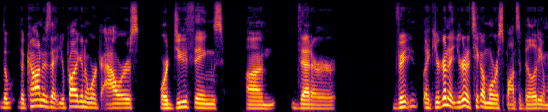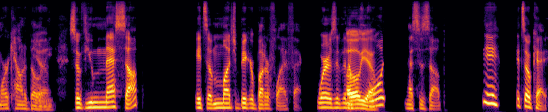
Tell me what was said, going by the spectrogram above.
the the con is that you're probably gonna work hours or do things, um, that are very like, you're gonna you're gonna take on more responsibility and more Yeah. accountability. So if you mess up, it's a much bigger butterfly effect. Whereas if an Oh, yeah. employee messes up, eh, it's okay.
